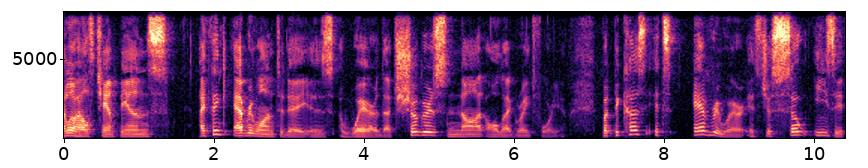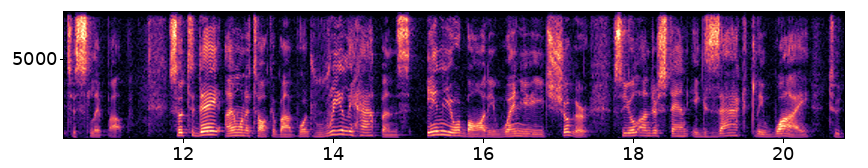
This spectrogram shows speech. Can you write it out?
Hello, health champions. I think everyone today is aware that sugar's not all that great for you. But because it's everywhere, it's just so easy to slip up. So today I want to talk about what really happens in your body when you eat sugar so you'll understand exactly why to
